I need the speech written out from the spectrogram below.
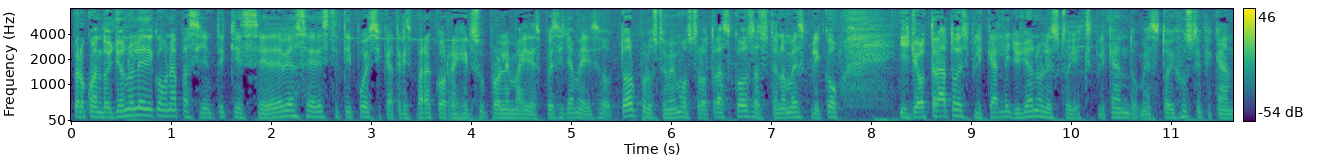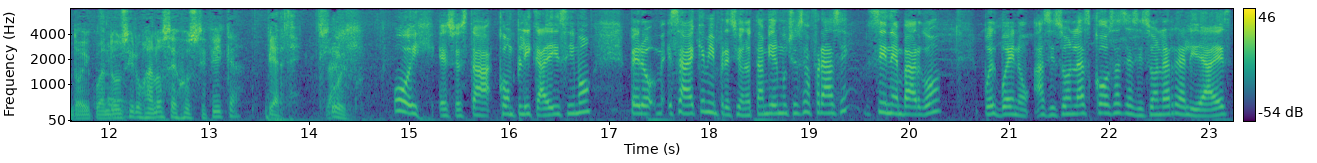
Pero cuando yo no le digo a una paciente que se debe hacer este tipo de cicatriz para corregir su problema y después ella me dice, doctor, pero usted me mostró otras cosas, usted no me explicó. Y yo trato de explicarle, yo ya no le estoy explicando, me estoy justificando. Y cuando un cirujano se justifica, pierde. Uy. Uy, eso está complicadísimo, pero ¿sabe que me impresionó también mucho esa frase? Sin embargo, pues bueno, así son las cosas y así son las realidades.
